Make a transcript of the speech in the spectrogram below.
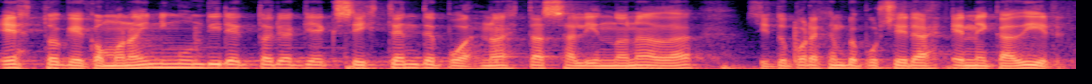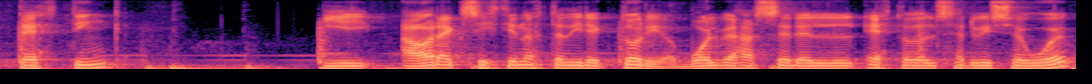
esto que como no hay ningún directorio aquí existente, pues no está saliendo nada. Si tú, por ejemplo, pusieras mkdir testing y ahora existiendo este directorio, vuelves a hacer el, esto del servicio web,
